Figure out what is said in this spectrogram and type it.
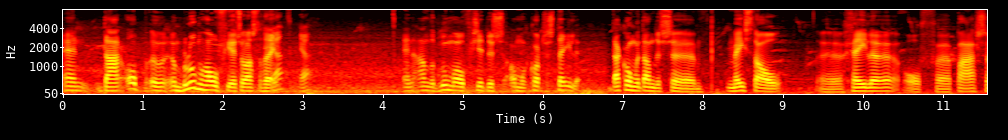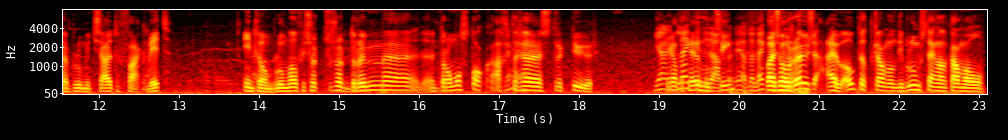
En daarop een, een bloemhoofdje, zoals dat heet. Ja, ja. En aan dat bloemhoofdje zit dus allemaal korte stelen. Daar komen dan dus eh, meestal eh, gele of paarse bloemetjes uit, of vaak wit. In zo'n bloemhoofdje, een soort, soort drum, een trommelstokachtige structuur. Ja, het lijkt heel goed inderdaad. zien. Ja, dat lijkt Maar zo'n inderdaad. reuze ui ook, dat kan wel, die bloemstengel kan wel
